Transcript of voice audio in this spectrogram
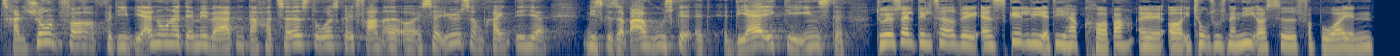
tradition for, fordi vi er nogle af dem i verden, der har taget store skridt fremad og er seriøse omkring det her. Vi skal så bare huske, at, at vi er ikke de eneste. Du har jo selv deltaget ved adskillige af de her kopper, øh, og i 2009 også siddet for bordenden.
